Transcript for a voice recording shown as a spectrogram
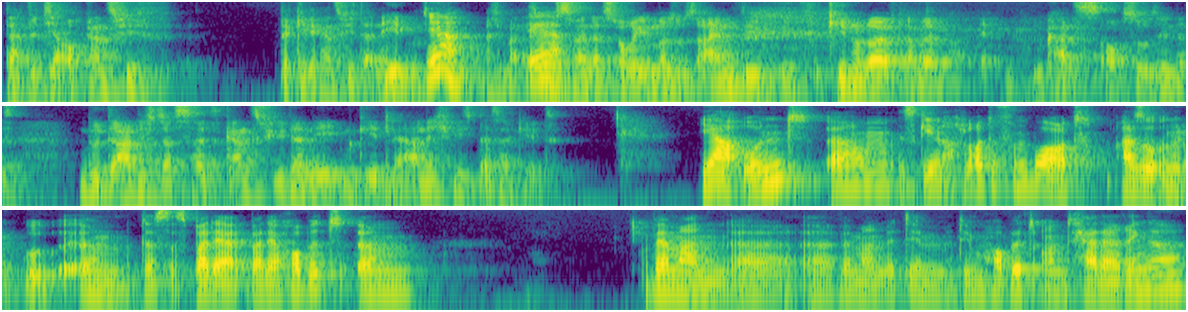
da wird ja auch ganz viel, da geht ja ganz viel daneben. Ja. Also ich meine, das ja. muss zwar in der Story immer so sein, wie, wie Kino läuft, aber du kannst es auch so sehen, dass nur dadurch, dass halt ganz viel daneben geht, lerne ich, wie es besser geht. Ja, und ähm, es gehen auch Leute von Bord. Also ja. ähm, das ist bei der, bei der Hobbit, ähm, wenn, man, äh, äh, wenn man mit dem, dem Hobbit und Herr der Ringe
